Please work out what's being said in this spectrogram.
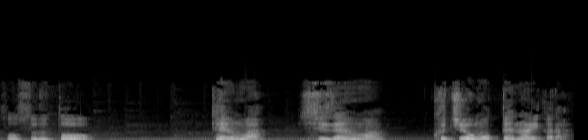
そうすると、天は、自然は口を持ってないから、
